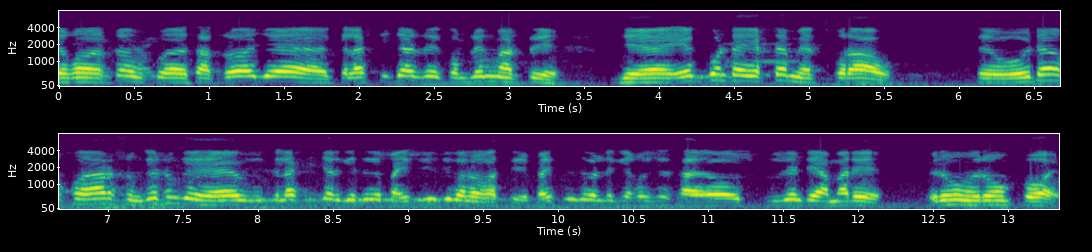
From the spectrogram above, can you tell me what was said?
যখন একটা ছাত্র যে ক্লাস টিচার কমপ্লেন মারছে যে এক ঘন্টায় একটা ম্যাথস করাও তো ওইটা করার সঙ্গে সঙ্গে ক্লাস টিচার গেছে ভাইস প্রিন্সিপালের কাছে ভাইস কইছে স্টুডেন্টে আমারে এরকম এরকম কয়।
